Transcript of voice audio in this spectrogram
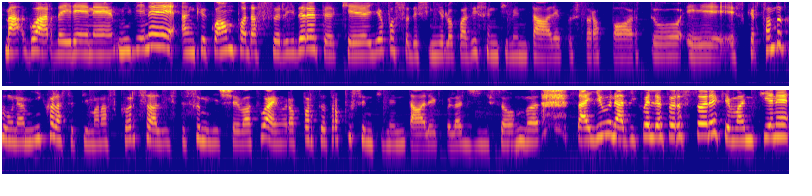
Ma guarda Irene, mi viene anche qua un po' da sorridere perché io posso definirlo quasi sentimentale questo rapporto. E, e, scherzando con un amico la settimana scorsa lui stesso mi diceva tu hai un rapporto troppo sentimentale con la GSOM, sei una di quelle persone che mantiene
